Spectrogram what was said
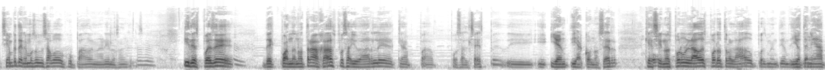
siempre tenemos un sábado ocupado en el área de Los Ángeles. Y después de, de cuando no trabajabas, pues ayudarle que a- a- pues al césped y, y- y a, y a conocer que si no es por un lado es por otro lado, pues me entiendes. Y yo tenía,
